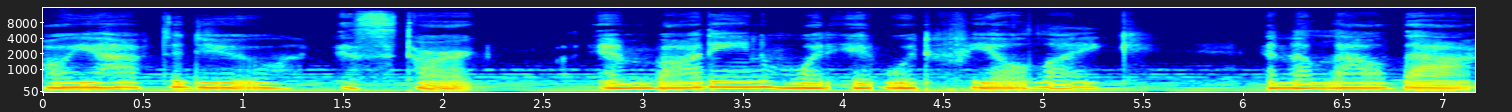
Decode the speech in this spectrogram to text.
All you have to do is start embodying what it would feel like and allow that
